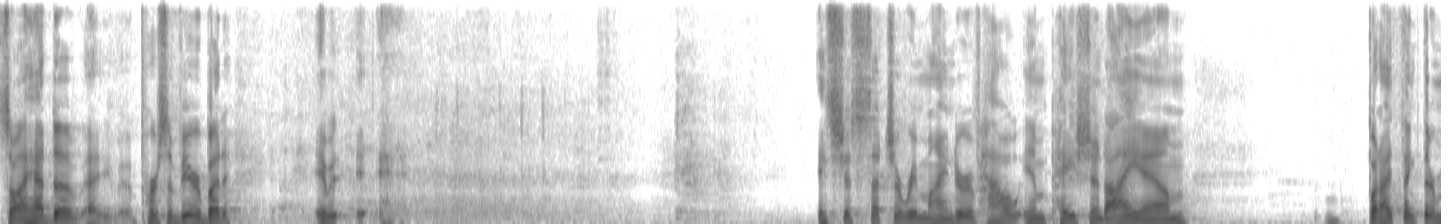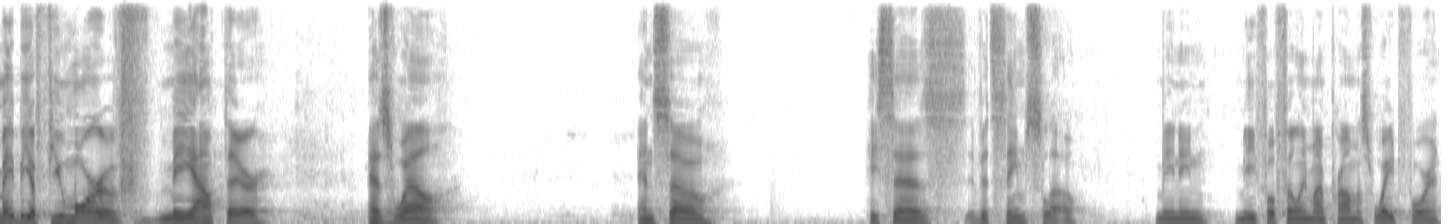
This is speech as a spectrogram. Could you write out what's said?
So I had to uh, persevere, but it, it, it's just such a reminder of how impatient I am but I think there may be a few more of me out there as well. And so he says, if it seems slow, meaning me fulfilling my promise, wait for it.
